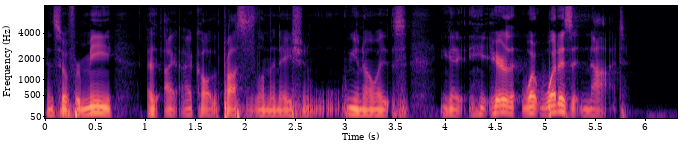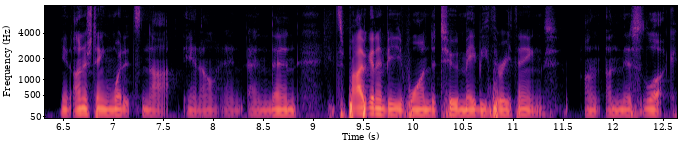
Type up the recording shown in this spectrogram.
And so for me, I, I call it the process elimination. You know, it's you here. What what is it not? You know, understanding what it's not, you know, and, and then it's probably going to be one to two, maybe three things on, on this look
